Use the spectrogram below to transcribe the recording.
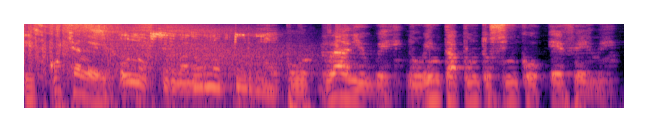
Escuchan el Un Observador Nocturno por Radio B 90.5 FM.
